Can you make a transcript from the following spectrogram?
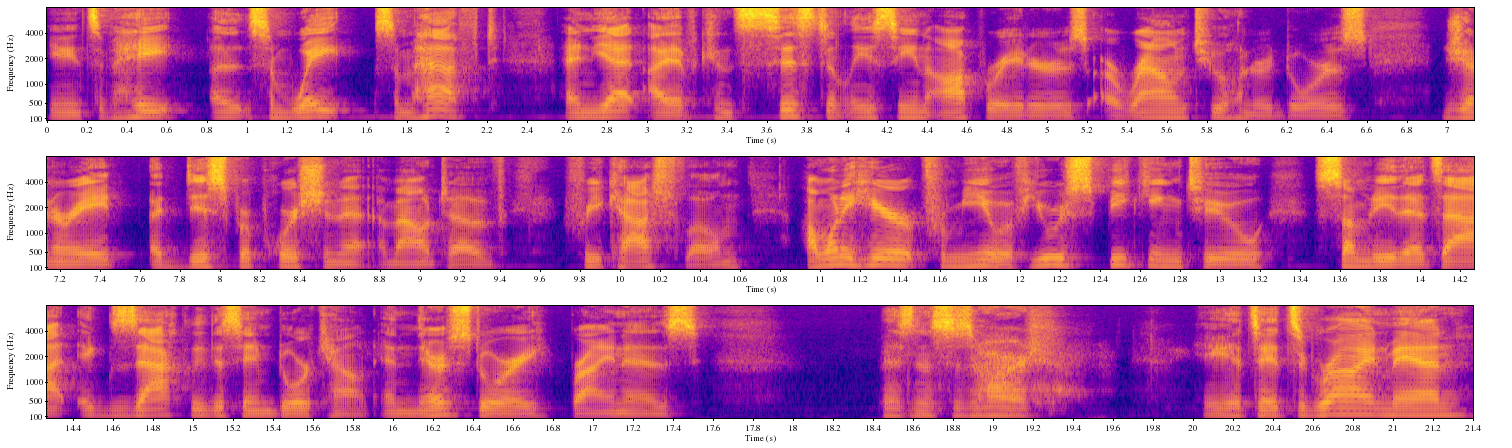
You need some hate, uh, some weight, some heft. And yet, I have consistently seen operators around 200 doors generate a disproportionate amount of free cash flow. I want to hear from you. If you were speaking to somebody that's at exactly the same door count, and their story, Brian, is business is hard. It's it's a grind, man.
